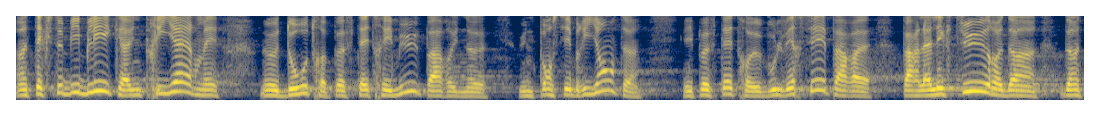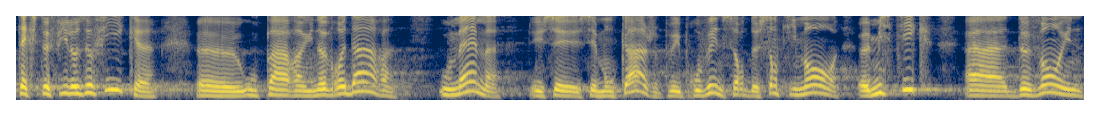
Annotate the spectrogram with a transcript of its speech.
un, texte biblique, à une prière, mais euh, d'autres peuvent être émus par une, une pensée brillante. Ils peuvent être bouleversés par, par la lecture d'un texte philosophique euh, ou par une œuvre d'art, ou même et c'est mon cas, je peux éprouver une sorte de sentiment euh, mystique euh, devant une,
